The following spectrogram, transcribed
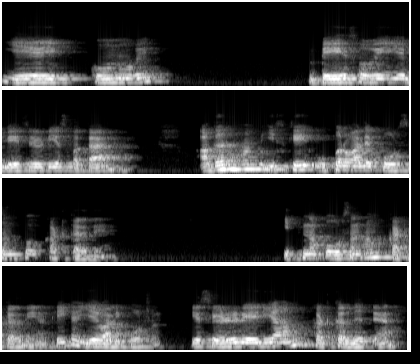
ये एक कोन हो गई बेस हो गई, ये बेस रेडियस पता है। अगर हम इसके ऊपर वाले पोर्शन को कट कर दें, इतना पोर्शन हम कट कर दिए ठीक है? ये वाली पोर्शन ये शेडेड एरिया हम कट कर देते हैं।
